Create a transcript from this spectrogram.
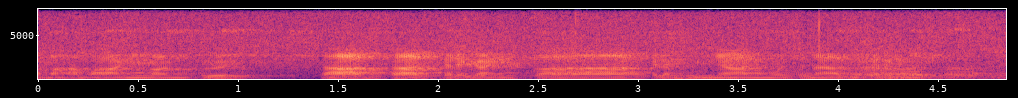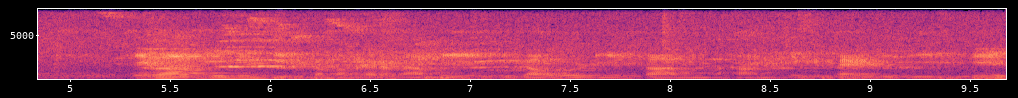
අමහා නිවන්තුව සාක්ෂාත් කරගනිත්වා කියලා පුණ්‍යානුමෝදනා කරමු. ඒ වගේම මේ පින්කම කරන අපේ ගෞරවනීය ස්වාමීන් වහන්සේගේ පැවිදි ජීවිතයේ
